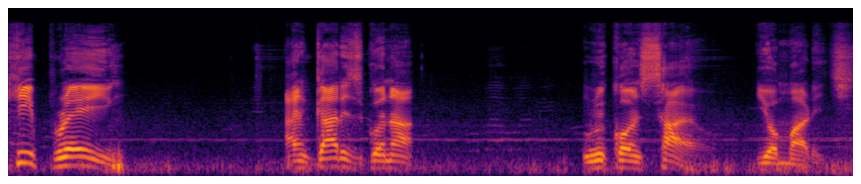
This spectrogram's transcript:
Keep praying, and God is gonna reconcile your marriage,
